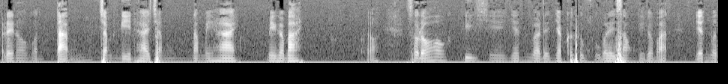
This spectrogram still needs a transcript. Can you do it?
ở đây nó còn 800.252 megabyte. Rồi sau đó khi nhấn vào để nhập các thông số vào đây xong thì các bạn nhấn vào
